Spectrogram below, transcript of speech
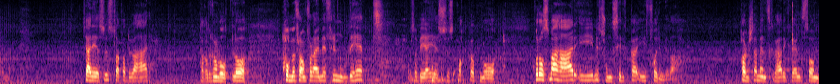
kommer. Kjære Jesus, takk at du er her. Takk at du kan få lov til å komme fram for deg med frimodighet. Og så ber jeg Jesus akkurat nå for oss som er her i Misjonskirka i formiddag. Kanskje det er mennesker her i kveld som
